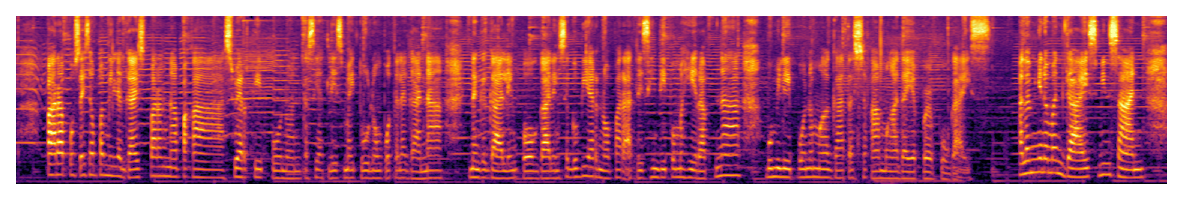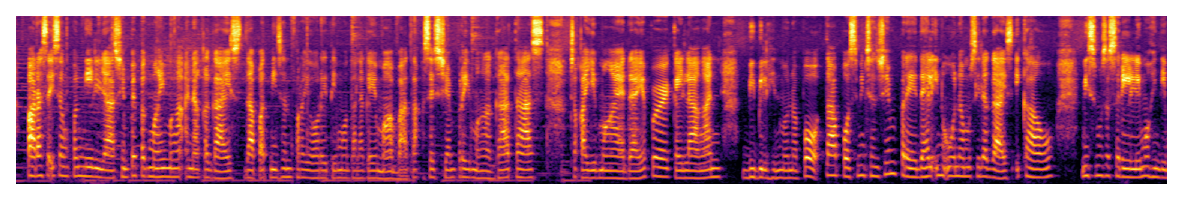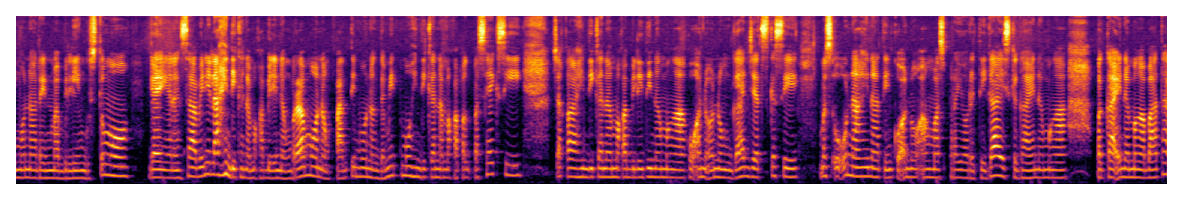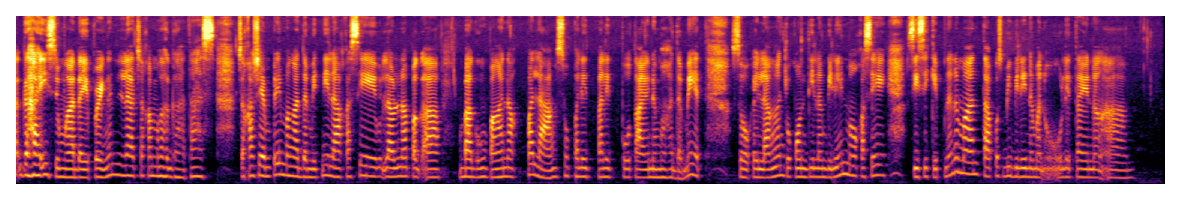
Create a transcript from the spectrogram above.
para po sa isang pamilya guys, parang napaka-swerte po nun kasi at least may tulong po talaga na nanggagaling po galing sa gobyerno para at least hindi po mahirap na bumili po ng mga gatas saka mga diaper po guys. Alam niyo naman guys, minsan para sa isang pamilya, syempre pag may mga anak ka guys, dapat minsan priority mo talaga yung mga bata kasi syempre yung mga gatas, tsaka yung mga diaper, kailangan bibilhin mo na po. Tapos minsan syempre dahil inuuna mo sila guys, ikaw mismo sa sarili mo, hindi mo na rin mabili yung gusto mo. Gaya nga ng sabi nila, hindi ka na makabili ng bra mo, ng panty mo, ng damit mo, hindi ka na makapagpa-sexy, tsaka hindi ka na makabili din ng mga kung ano-anong gadgets kasi mas uunahin natin kung ano ang mas priority guys. Kagaya ng mga pagkain ng mga bata guys, yung mga diaper nga nila, tsaka mga gatas. Tsaka syempre mga damit nila kasi lalo na pag uh, bagong panganak pa lang, so palit-palit po tayo ng mga damit. So kailangan ko konti lang bilhin mo kasi sisikip na naman tapos bibili naman uulit tayo ng uh,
